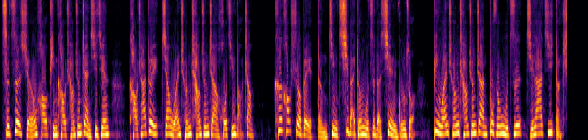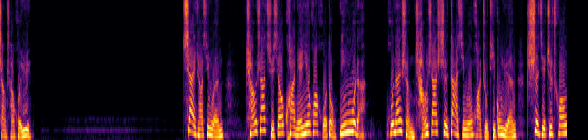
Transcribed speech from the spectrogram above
此次雪龙号停靠长城站期间，考察队将完成长城站后勤保障、科号设备等近七百吨物资的卸运工作，并完成长城站部分物资及垃圾等上船回运。下一条新闻：长沙取消跨年烟花活动因污染。湖南省长沙市大型文化主题公园“世界之窗”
